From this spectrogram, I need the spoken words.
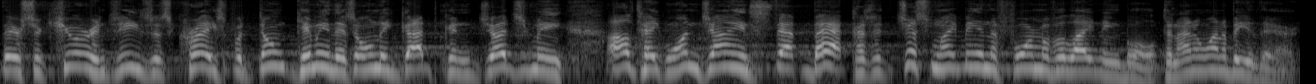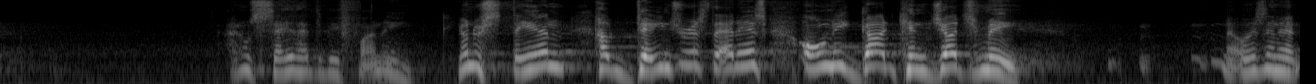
They're secure in Jesus Christ, but don't give me this only God can judge me. I'll take one giant step back because it just might be in the form of a lightning bolt, and I don't want to be there. I don't say that to be funny. You understand how dangerous that is? Only God can judge me. Now, isn't it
